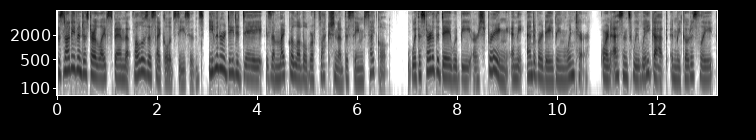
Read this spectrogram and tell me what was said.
It's not even just our lifespan that follows a cycle of seasons. Even our day to day is a micro level reflection of the same cycle. With the start of the day would be our spring and the end of our day being winter. Or in essence, we wake up and we go to sleep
